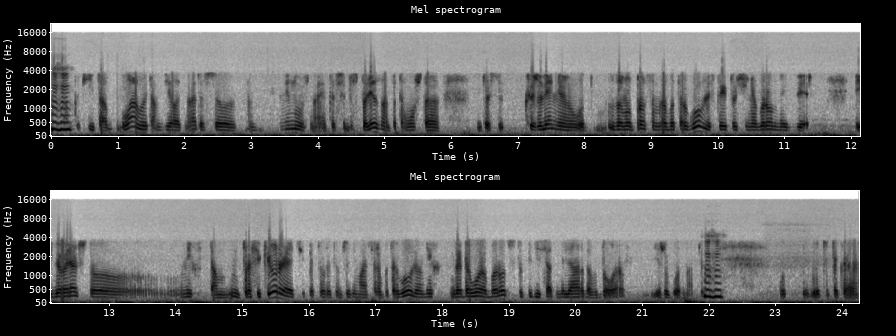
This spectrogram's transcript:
mm-hmm. какие-то облавы там делать, но это все не нужно, это все бесполезно, потому что, ну, то есть, к сожалению, вот за вопросом работорговли стоит очень огромная дверь. И говорят, что у них там ну, трафикеры эти, которые там занимаются работорговлей, у них годовой оборот 150 миллиардов долларов ежегодно. Угу. Вот, это такая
